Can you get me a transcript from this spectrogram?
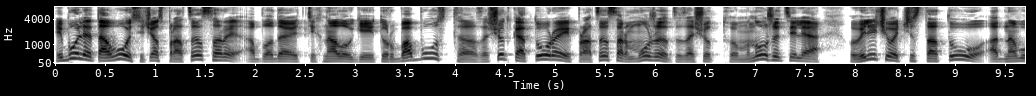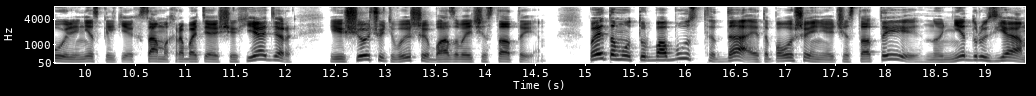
И более того, сейчас процессоры обладают технологией Turbo Boost, за счет которой процессор может за счет множителя увеличивать частоту одного или нескольких самых работящих ядер еще чуть выше базовой частоты. Поэтому Boost, да, это повышение частоты, но нет, друзья,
